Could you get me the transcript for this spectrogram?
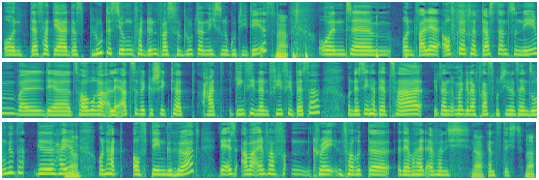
und das hat ja das Blut des Jungen verdünnt, was für Blut dann nicht so eine gute Idee ist. Ja. Und, ähm, und weil er aufgehört hat, das dann zu nehmen, weil der Zauberer alle Ärzte weggeschickt hat, hat ging es ihm dann viel, viel besser. Und deswegen hat der Zar dann immer gedacht, Rasputin hat seinen Sohn ge geheilt Ja. und hat auf den gehört. Der ist aber einfach ein, cra- ein verrückter, der war halt einfach nicht Ja. ganz dicht. Ja.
